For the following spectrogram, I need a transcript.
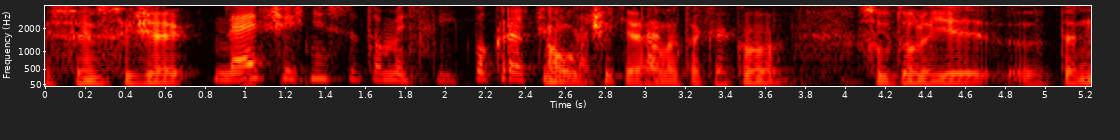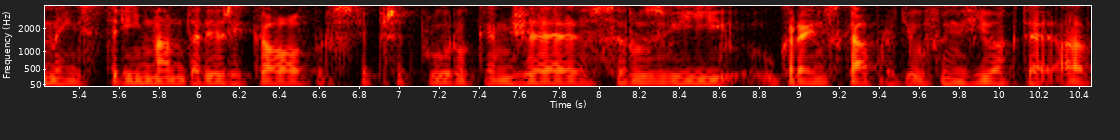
Myslím si, že... Ne, všichni si to myslí. Pokračuj. No určitě, tak. ale tak jako jsou to lidi, ten mainstream nám tady říkal prostě před půl rokem, že se rozvíjí ukrajinská protiofenzíva, které, a,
